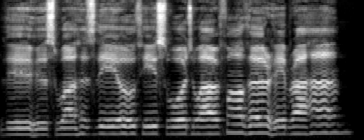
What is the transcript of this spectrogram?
This was the oath he swore to our father Abraham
